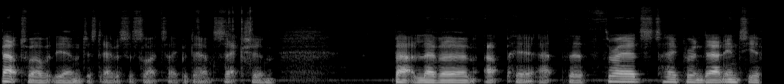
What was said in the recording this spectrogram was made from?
about 12 at the end, just ever so slight taper down section. About 11 up here at the threads, tapering down into your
